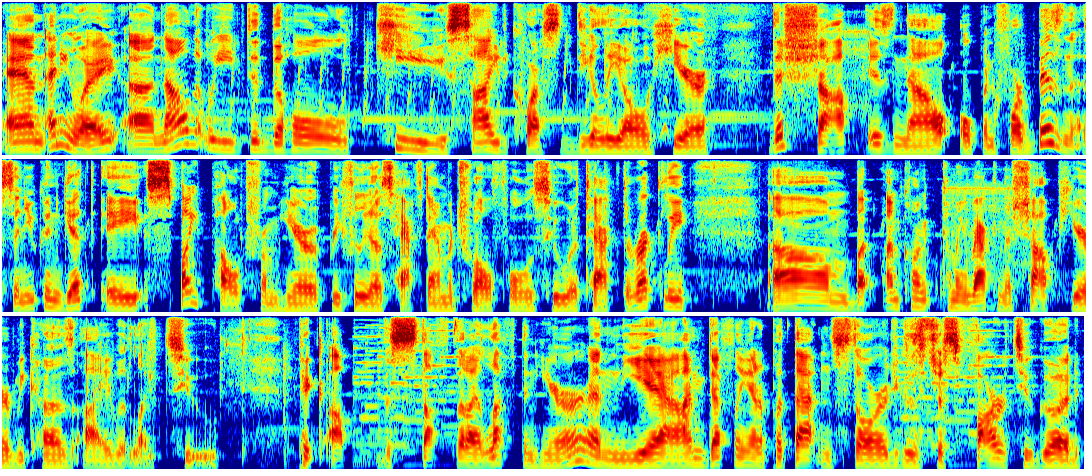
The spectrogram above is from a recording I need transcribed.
And anyway, uh, now that we did the whole key side quest dealio here, this shop is now open for business, and you can get a Spite Pouch from here. Briefly does half damage to all foes who attack directly. Um, but I'm com coming back in the shop here because I would like to pick up the stuff that I left in here, and yeah, I'm definitely going to put that in storage because it's just far too good.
